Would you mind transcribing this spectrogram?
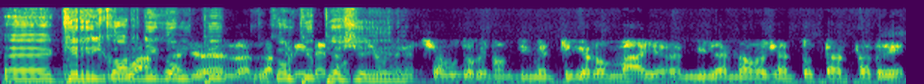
eh, che ricordi Guarda, con più, la, la con più piacere? che ci ho avuto che non dimenticherò mai era nel 1983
